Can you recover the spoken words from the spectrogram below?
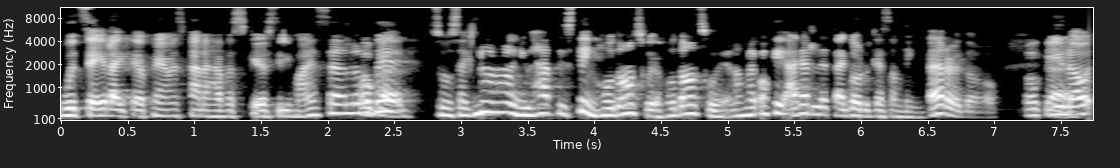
would say like their parents kind of have a scarcity mindset a little Okay. bit. So it's like, no, no, no, you have this thing, hold on to it, hold on to it. And I'm like, okay, I gotta let that go to get something better though. Okay. You know,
